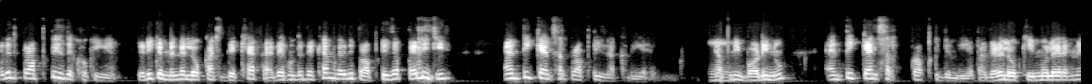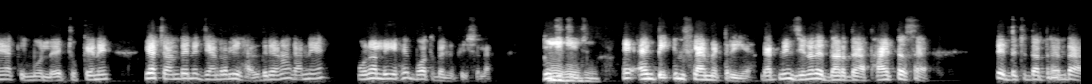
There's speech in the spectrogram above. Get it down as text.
ਇਹਦੇ 'ਚ ਪ੍ਰੋਪਰਟੀਆਂ ਦੇਖੋ ਕੀ ਹੈ। ਜਿਹੜੀ ਕਿ ਮੈंने ਲੋਕਾਂ 'ਚ ਦੇਖਿਆ ਫਾਇਦੇ ਹੁੰਦੇ ਦੇਖਿਆ ਮਗਰ ਇਹਦੀ ਪ੍ਰੋਪਰਟੀਆਂ ਹੈ ਪਹਿਲੀ ਚੀਜ਼ ਐਂਟੀ ਕੈਂਸਰ ਪ੍ਰੋਪਰਟੀਆਂ ਰੱਖਦੀ ਹੈ। ਇਹ ਆਪਣੀ ਬਾਡੀ ਨੂੰ ਐਂਟੀ ਕੈਂਸਰ ਪ੍ਰੋਪਰਟੀ ਦਿੰਦੀ ਹੈ। ਤਾਂ ਜਿਹੜੇ ਲੋਕ ਕੀਮੋ ਲੈ ਰਹੇ ਨੇ ਜਾਂ ਕੀਮੋ ਲੈ ਚੁੱਕੇ ਨੇ ਜਾਂ ਚਾਹੁੰਦੇ ਨੇ ਜਨਰਲੀ ਹੈਲਦੀ ਰਹਿਣਾ ਚਾਹੁੰਦੇ ਆ ਉਹਨਾਂ ਲਈ ਇਹ ਬਹੁਤ ਬੈਨੀਫੀਸ਼ੀਅਲ ਹੈ। ਦੂਜੀ ਚੀਜ਼ ਇਹ ਐਂਟੀ ਇਨਫਲੇਮੇਟਰੀ ਹੈ। ਦੈਟ ਮੀਨਸ ਜਿਨ੍ਹਾਂ ਦੇ ਦਰਦ ਹੈ ਥਾਇਟਸ ਹੈ ਢਿੱਡ 'ਚ ਦਰਦ ਰਹਿੰਦਾ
